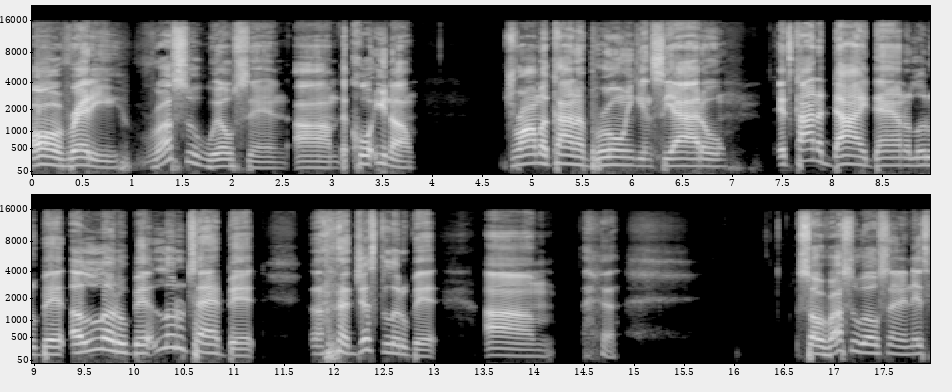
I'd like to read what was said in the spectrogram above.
already, Russell Wilson, um, the court, you know, drama kind of brewing in Seattle. It's kind of died down a little bit, a little bit, little tad bit, just a little bit. Um, so Russell Wilson and his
